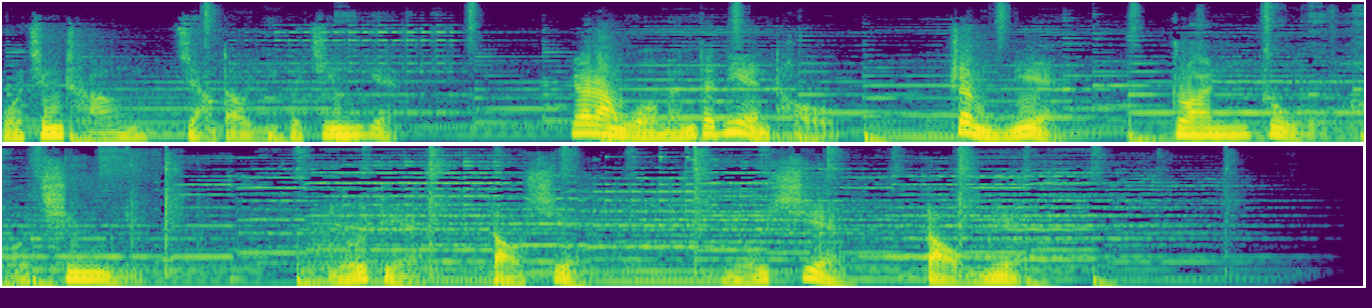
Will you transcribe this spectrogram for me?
我经常讲到一个经验要让我们的念头正念专注和清明由点到线由线到面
